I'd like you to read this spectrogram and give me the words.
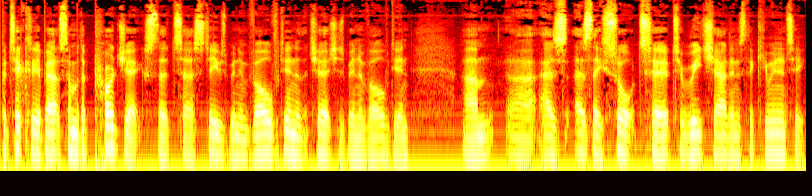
particularly about some of the projects that Steve's been involved in, and the church has been involved in um, uh, as as they sought to, to reach out into the community.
